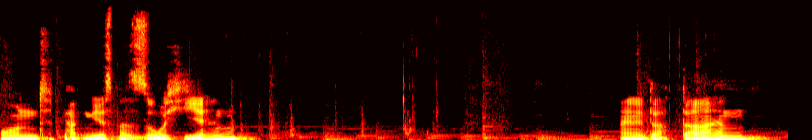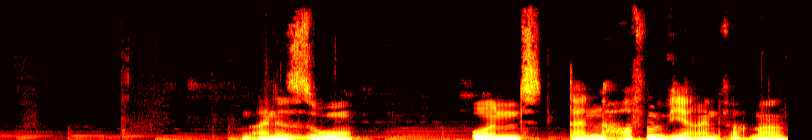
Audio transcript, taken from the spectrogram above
Und packen die erstmal so hier hin. Eine Dach dahin. Und eine so. Und dann hoffen wir einfach mal,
